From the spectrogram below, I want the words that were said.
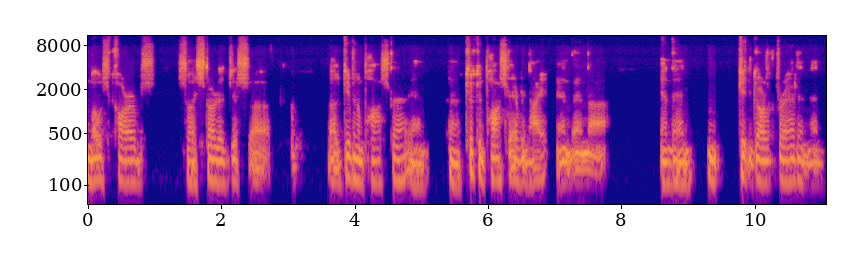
most carbs. So I started just uh, uh, giving them pasta and uh, cooking pasta every night, and then uh, and then getting garlic bread, and then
